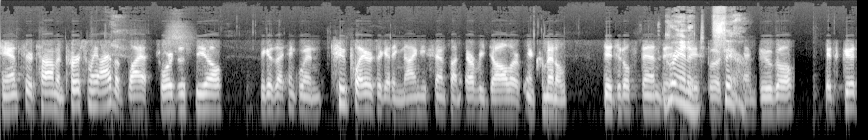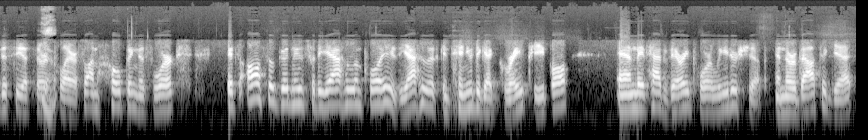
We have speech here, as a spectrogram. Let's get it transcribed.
chance here, Tom. And personally, I have a bias towards this deal because I think when two players are getting 90 cents on every dollar of incremental digital spending, Granted, Facebook fair. and Google, it's good to see a third yeah. player. So I'm hoping this works. It's also good news for the Yahoo employees. Yahoo has continued to get great people, and they've had very poor leadership, and they're about to get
